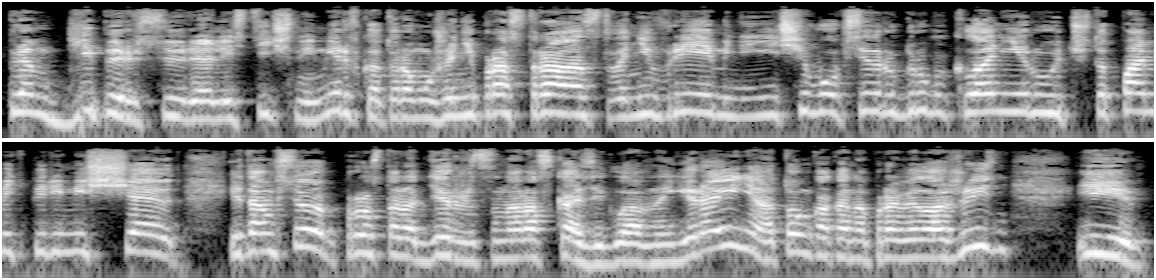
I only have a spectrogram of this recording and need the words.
прям гиперсюрреалистичный мир, в котором уже ни пространства, ни времени, ничего, все друг друга клонируют, что память перемещают, и там все просто держится на рассказе главной героини о том, как она провела жизнь, и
